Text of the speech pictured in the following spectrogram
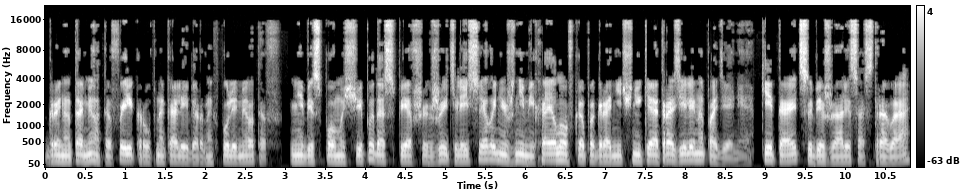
гранатометов и крупнокалиберных пулеметов. Не без помощи подоспевших жителей села Нижнемихайловка пограничники отразили нападение. Китайцы бежали с острова,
